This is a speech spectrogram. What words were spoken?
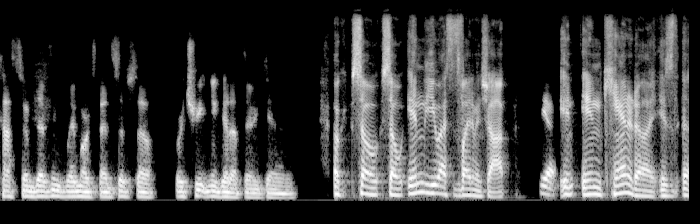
customs, everything's way more expensive. So we're treating you good up there in Canada. Okay, so so in the U.S. it's Vitamin Shoppe. Yeah. In in Canada is uh,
